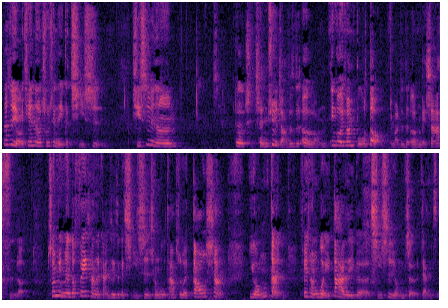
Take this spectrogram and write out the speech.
但是有一天呢，出现了一个骑士，骑士呢就前去找这只恶龙，经过一番搏斗，就把这只恶龙给杀死了。村民们都非常的感谢这个骑士，称呼他是为高尚、勇敢、非常伟大的一个骑士勇者，这样子。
